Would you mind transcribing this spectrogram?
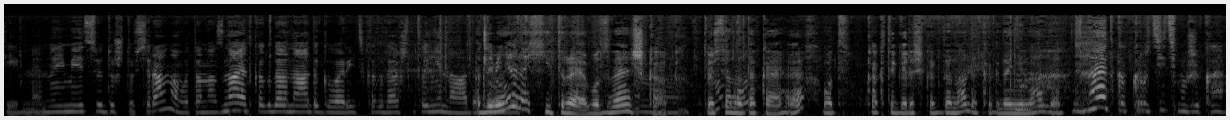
сильная, но имеется в виду, что все равно вот она знает, когда надо говорить, когда что-то не надо. А для меня она хитрая, вот знаешь как. М, То есть ну она вот. такая, эх, вот как ты говоришь, когда надо, когда не надо. знает, как крутить мужиками.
